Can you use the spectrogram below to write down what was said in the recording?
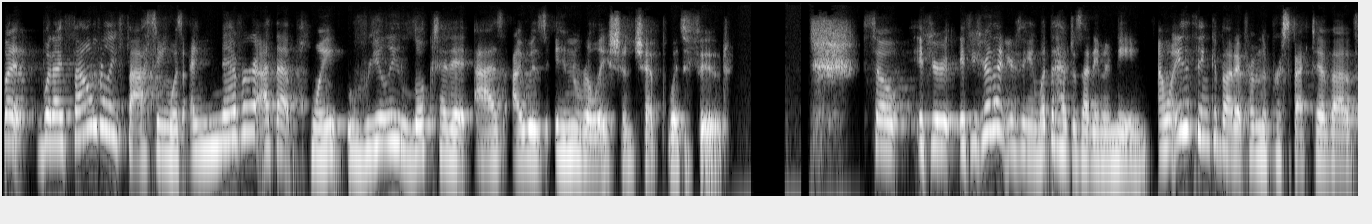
But what I found really fascinating was I never at that point really looked at it as I was in relationship with food. So if you're if you hear that and you're thinking, what the heck does that even mean? I want you to think about it from the perspective of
